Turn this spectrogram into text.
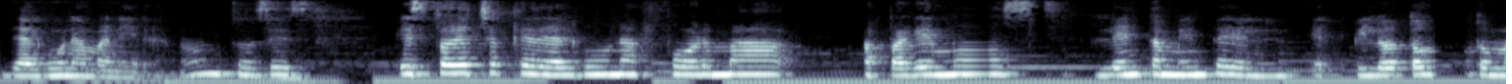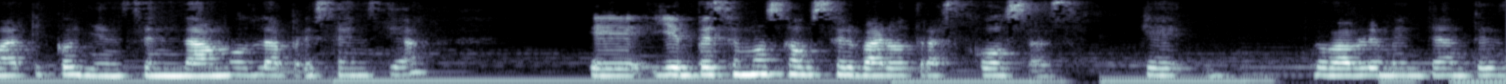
de alguna manera, ¿no? Entonces, esto ha hecho que de alguna forma apaguemos lentamente el, piloto automático y encendamos la presencia eh, y empecemos a observar otras cosas que probablemente antes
